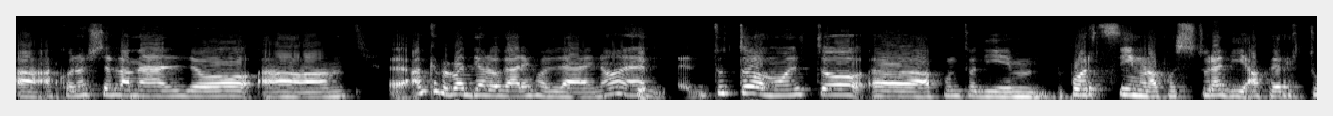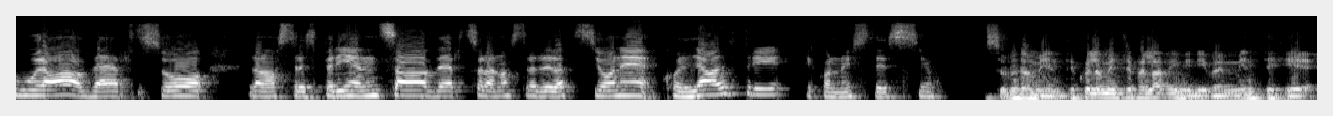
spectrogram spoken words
a, conoscerla meglio, a, eh, anche proprio a dialogare con lei, no? È, è tutto molto eh, appunto di mm, porsi in una postura di apertura verso la nostra esperienza, verso la nostra relazione con gli altri e con noi stessi. Assolutamente, quello mentre parlavi mi veniva in mente che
